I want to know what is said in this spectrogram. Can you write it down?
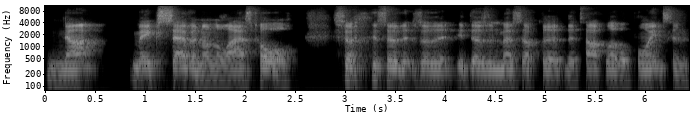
not make seven on the last hole. So, so that, so that it doesn't mess up the, the top level points. And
